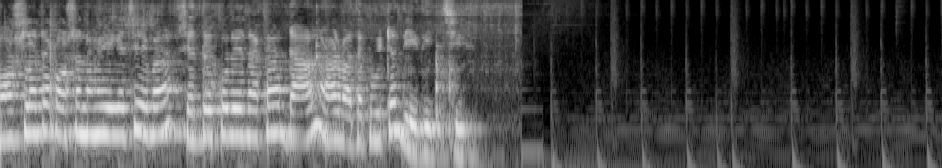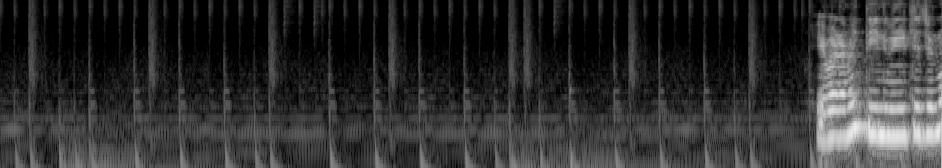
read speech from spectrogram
মশলাটা কষানো হয়ে গেছে, এবার সেদ্ধ করে রাখা ডাল আর বাঁধাকপিটা দিয়ে দিচ্ছি। এবার আমি তিন মিনিটের জন্য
